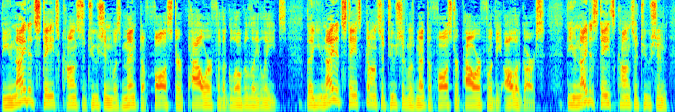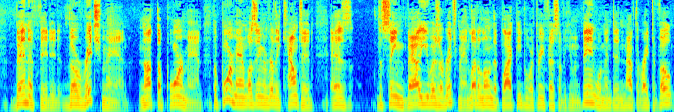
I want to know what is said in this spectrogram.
The United States Constitution was meant to foster power for the global elites. The United States Constitution was meant to foster power for the oligarchs. The United States Constitution benefited the rich man, not the poor man. The poor man wasn't even really counted as the same value as a rich man, let alone that black people were three fifths of a human being, women didn't have the right to vote.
